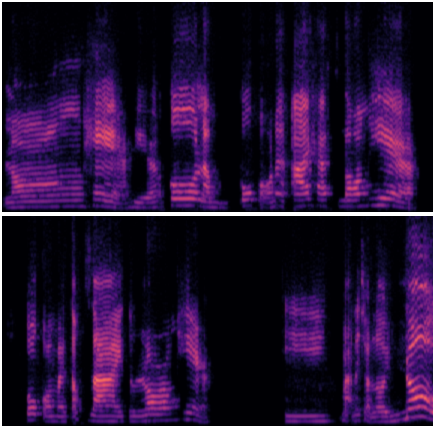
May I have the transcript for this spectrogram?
Long hair here cô là, cô có này, I have long hair. Cô có mái tóc dài từ long hair. Thì bạn ấy trả lời, no,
